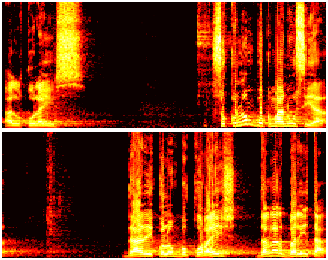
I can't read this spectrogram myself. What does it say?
Al-Qulais. Sekelompok manusia dari kelompok Quraisy dengar berita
